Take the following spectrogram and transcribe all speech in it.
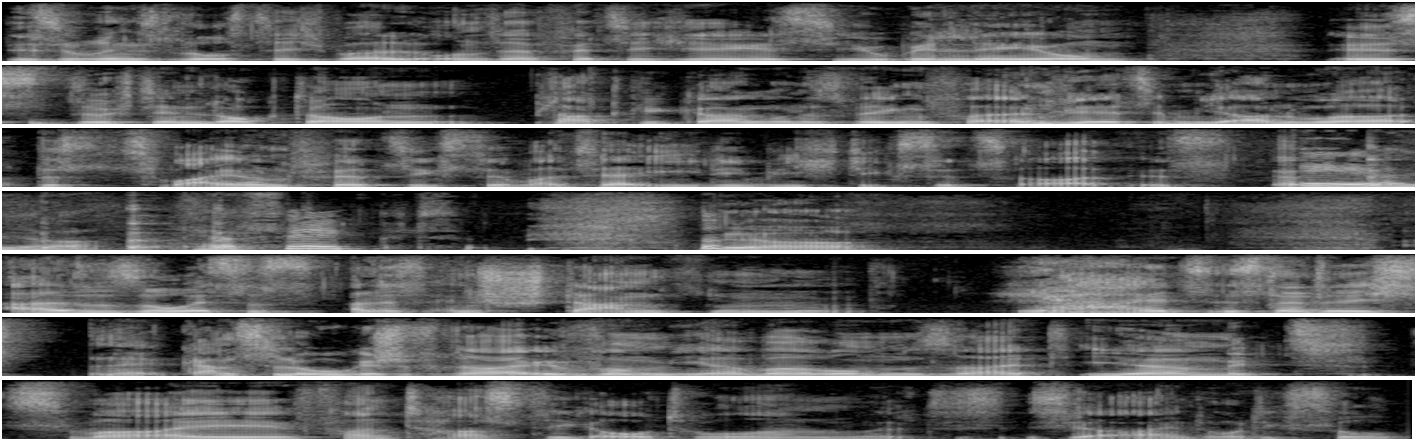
Ist übrigens lustig, weil unser 40-jähriges Jubiläum ist durch den Lockdown platt gegangen und deswegen feiern wir jetzt im Januar das 42. weil es ja eh die wichtigste Zahl ist. Ja, ja, perfekt. ja. Also so ist es alles entstanden. Ja, jetzt ist natürlich eine ganz logische Frage von mir. Warum seid ihr mit zwei Fantastikautoren, weil das ist ja eindeutig so,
